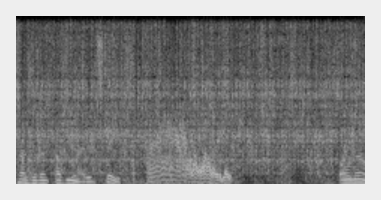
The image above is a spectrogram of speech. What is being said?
President of the United States. Oh no.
